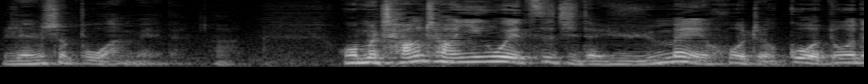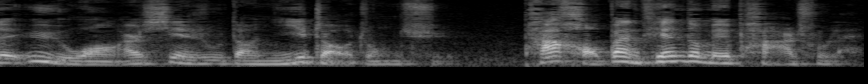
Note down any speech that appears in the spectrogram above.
人是不完美的啊。我们常常因为自己的愚昧或者过多的欲望而陷入到泥沼中去，爬好半天都没爬出来。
